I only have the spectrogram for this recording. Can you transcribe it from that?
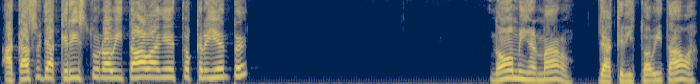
¿Acaso ya Cristo no habitaba en estos creyentes? No, mis hermanos, ya Cristo habitaba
